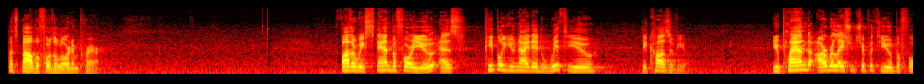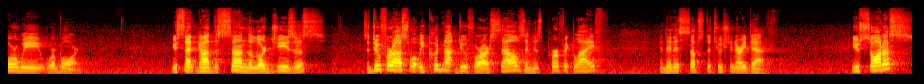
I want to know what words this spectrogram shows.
Let's bow before the Lord in prayer. Father, we stand before you as people united with you because of you. You planned our relationship with you before we were born. You sent God the Son, the Lord Jesus, to do for us what we could not do for ourselves in his perfect life and in his substitutionary death. You sought us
